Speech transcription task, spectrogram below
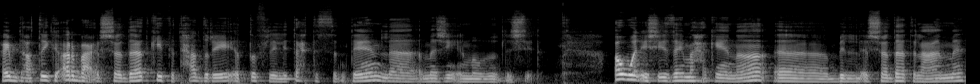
هاي بدي أعطيك أربع إرشادات كيف تحضري الطفل اللي تحت السنتين لمجيء المولود الجديد. أول إشي زي ما حكينا آه، بالإرشادات العامة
